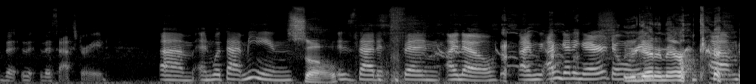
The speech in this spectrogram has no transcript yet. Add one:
the, this asteroid. Um, and what that means So, is that it's been I know I'm I'm getting there. Don't worry. you worry. get in there, okay? Um,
